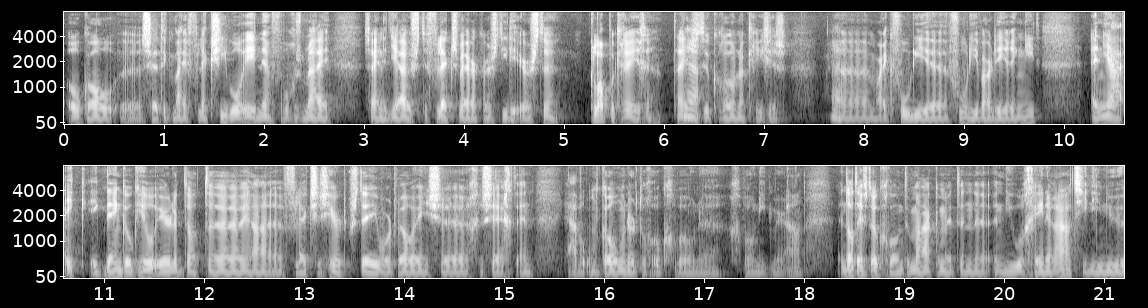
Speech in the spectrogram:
ook al uh, zet ik mij flexibel in. En volgens mij zijn het juist de flexwerkers die de eerste klappen kregen tijdens de coronacrisis. Ja. Uh, maar ik voel die, uh, voel die waardering niet. En ja, ik, ik denk ook heel eerlijk dat ja, flex is here to stay, wordt wel eens gezegd. En ja, we ontkomen er toch ook gewoon, gewoon niet meer aan. En dat heeft ook gewoon te maken met een, een nieuwe generatie die nu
